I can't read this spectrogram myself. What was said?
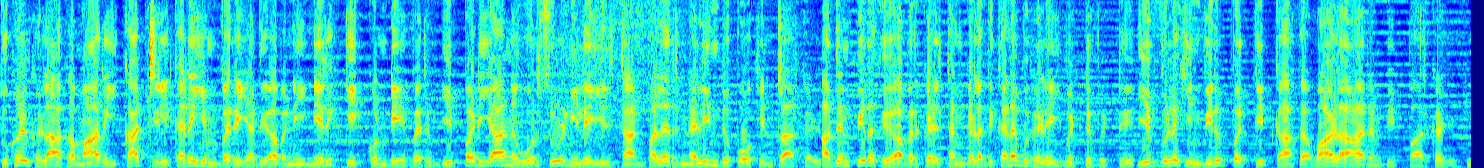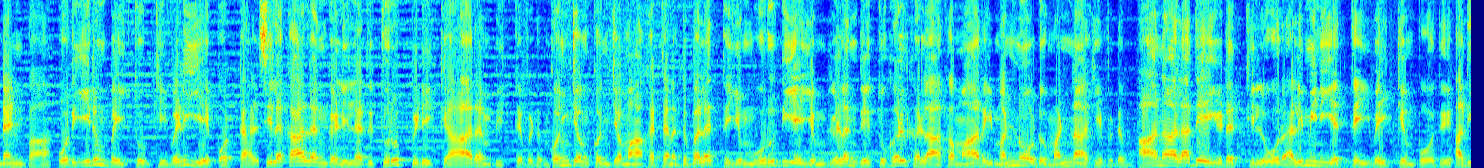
துகள்களாக மாறி காற்றில் கரையும் வரை அது அவனை நெருக்கிக் கொண்டே வரும். இப்படியான ஒரு சூழ்நிலையில் தான் பலர் நலிந்து போகின்றார்கள். அதன் பிறகு அவர்கள் தங்களது கனவுகளை விட்டுவிட்டு இவ்வுலகின் விருப்பத்திற்காக வாழ ஆரம்பிப்பார்கள். நண்பா ஒரு இரும்பை தூக்கி வெளியே போட்டால் சில காலங்களில் அது துருப்பிடிக்க ஆரம்பித்துவிடும். கொஞ்சம் கொஞ்சமாக தனது பல பலத்தையும் உறுதியையும் இழந்து துகள்களாக மாறி மண்ணோடு மண்ணாகிவிடும். ஆனால் அதே இடத்தில் ஒரு அலுமினியத்தை வைக்கும் போது அது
